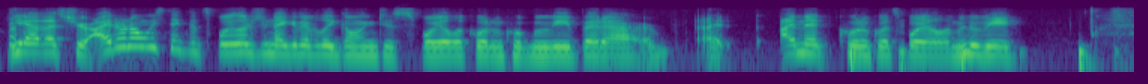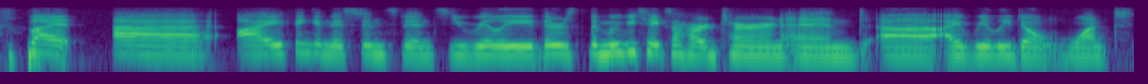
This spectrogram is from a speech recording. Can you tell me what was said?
yeah, that's true. I don't always think that spoilers are negatively going to spoil a quote unquote movie, but uh, I, I meant quote unquote spoil a movie. But uh, I think in this instance, you really there's the movie takes a hard turn, and uh, I really don't want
